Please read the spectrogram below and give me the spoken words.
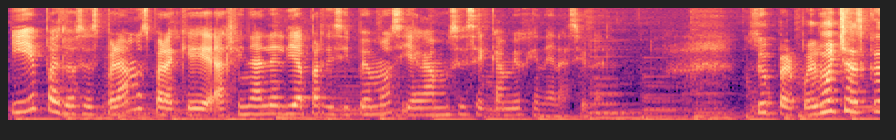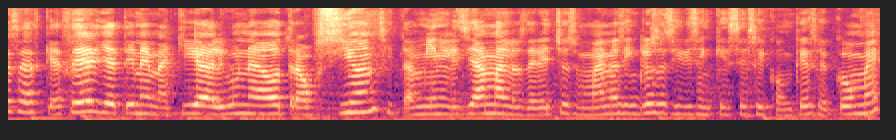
y pues los esperamos para que al final del día participemos y hagamos ese cambio generacional. Súper, pues muchas cosas que hacer, ya tienen aquí alguna otra opción, si también les llaman los derechos humanos, incluso si dicen qué es eso y con qué se come,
